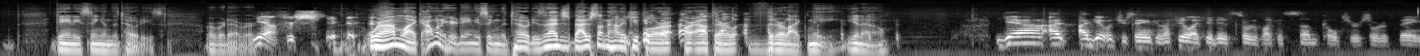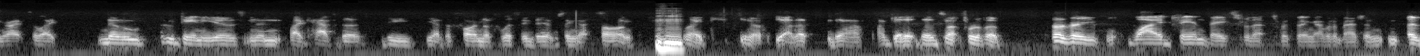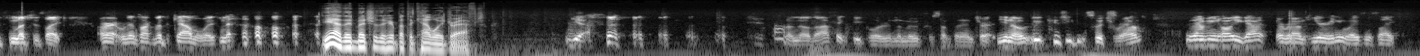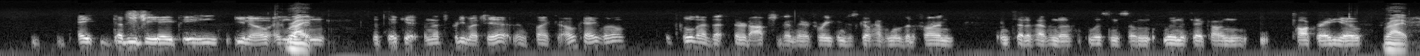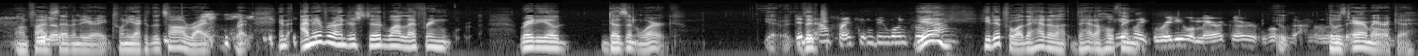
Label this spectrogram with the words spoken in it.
Danny singing the Toadies or whatever. Yeah, for sure. Where I'm like, I want to hear Danny sing the Toadies, and I just I just don't know how many people are are out there that are like me. You know. Yeah, I, I get what you're saying because I feel like it is sort of like a subculture sort of thing, right? To like know who Danny is and then like have the the yeah the fun of listening to him sing that song. Mhm. Like you know, yeah, that yeah, I get it. It's not sort of a not a very wide fan base for that sort of thing. I would imagine as much as like, all right, we're gonna talk about the Cowboys now. Yeah, they'd much rather hear about the Cowboy draft. yeah. I don't know though. I think people are in the mood for something interesting. You know, because you can switch around. I mean, all you got around here, anyways, is like eight WBAP, you know, and Right. then the ticket, and that's pretty much it. And it's like, okay, well, it's cool to have that third option in there, to where you can just go have a little bit of fun instead of having to listen to some lunatic on talk radio. Right on 570 or 820. Yeah, because it's all right, right. And I never understood why left ring radio doesn't work. Yeah, Didn't Al Franken do one for a yeah, he did for a while. They had a they had a whole He thing. like Radio America, or what was it? I don't know. it was Air called. America.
